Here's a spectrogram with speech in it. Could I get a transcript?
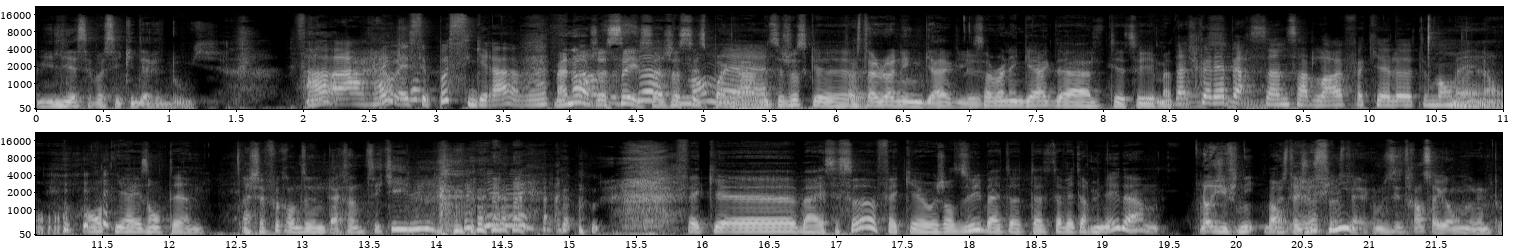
Millie, elle sait pas c'est qui David Bowie. ah, non, mais c'est pas si grave. Hein. Mais non, Non, je c'est sais, ça, ça, je sais, c'est pas grave, euh, mais c'est juste que C'est un running gag, là. c'est un running gag de, tu sais, Ben, je connais c'est- personne, ça a de l'air, fait que là, tout le monde... Mais euh, non, on te niaise, on t'aime. À chaque fois qu'on dit une personne, c'est qui lui? Fait que, euh, ben, c'est ça. Fait que aujourd'hui, ben, t'as- t'as- t'avais terminé, Dan. Non, j'ai fini. Bon, Bon, c'était déjà juste fini. comme si 30 secondes, même pas.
